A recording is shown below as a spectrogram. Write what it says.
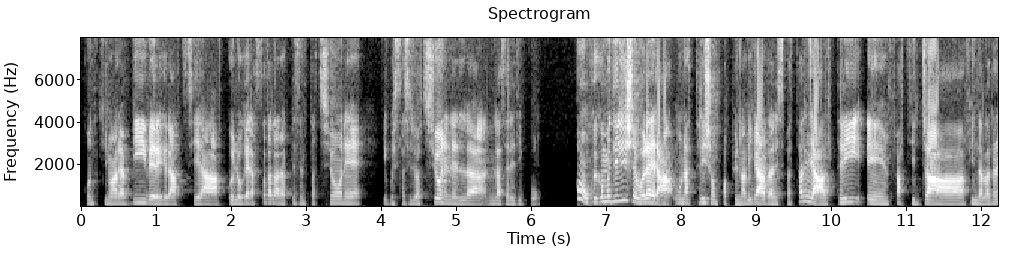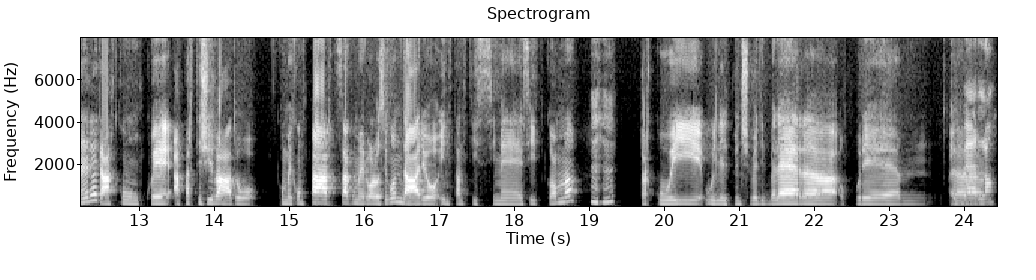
continuare a vivere grazie a quello che era stata la rappresentazione di questa situazione nel, nella serie TV. Comunque, come ti dicevo, lei era un'attrice un po' più navigata rispetto agli altri e infatti già fin dalla tenera età comunque ha partecipato come comparsa, come ruolo secondario in tantissime sitcom. Mm-hmm tra cui Willy il principe di Bel Air, oppure... Che eh, bella.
